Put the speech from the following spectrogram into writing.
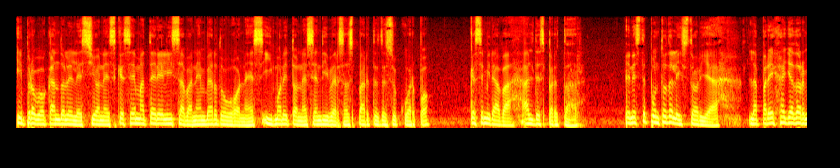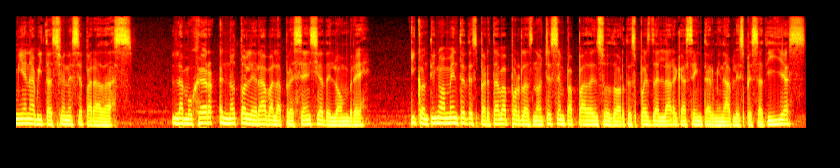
y provocándole lesiones que se materializaban en verdugones y moretones en diversas partes de su cuerpo, que se miraba al despertar. En este punto de la historia, la pareja ya dormía en habitaciones separadas. La mujer no toleraba la presencia del hombre y continuamente despertaba por las noches empapada en sudor después de largas e interminables pesadillas,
